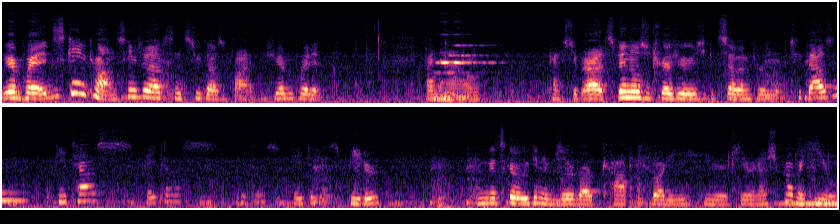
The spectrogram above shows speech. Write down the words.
You haven't played it, this game, come on, this game's been out since 2005. If you haven't played it by now, kind of stupid. Alright, spinels or treasures, you can sell them for 2,000 Petas? Petas? Petas? Petas? Peter? And let's go, we can observe our cop buddy here too, and I should probably heal.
